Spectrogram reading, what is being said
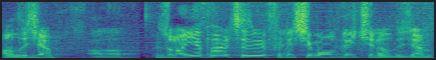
Alacağım. Al al. Zonya parçası ve flash'im olduğu için alacağım.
